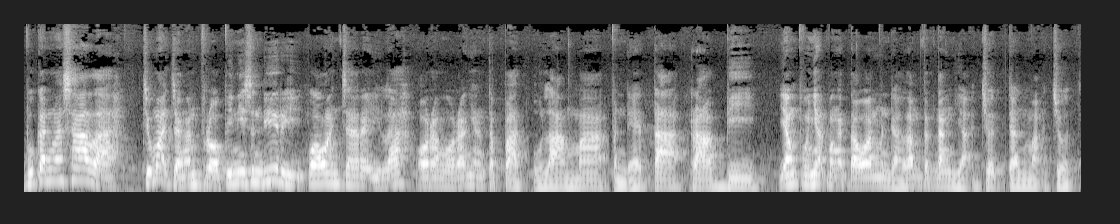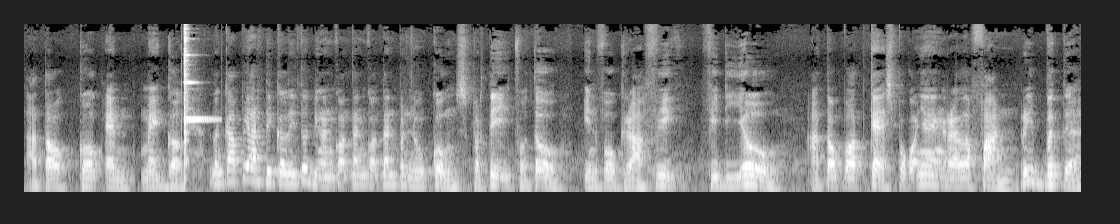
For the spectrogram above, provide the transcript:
bukan masalah Cuma jangan beropini sendiri. Wawancarailah orang-orang yang tepat. Ulama, pendeta, rabi, yang punya pengetahuan mendalam tentang Yakjud dan Makjud atau Gog and Magog. Lengkapi artikel itu dengan konten-konten pendukung seperti foto, infografik, video, atau podcast pokoknya yang relevan. Ribet ya.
